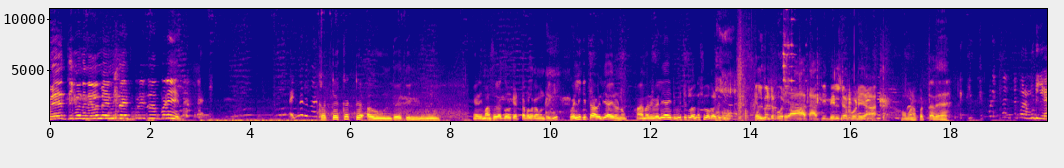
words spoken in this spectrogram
பேத்திக்கு வந்த நிலைமை என்ன? இப்படி இது இப்படி. கட்ட கட்ட அவுந்ததென்னு ஏடி மனசுக்கு ஒரு கெட்ட பழக்கம் இன்றைக்கு வெளிக்கிட்டா வெளியாயிரணும். அது மாதிரி வெளியாயிட்டு வீட்டுக்குள்ள வந்து ஷூ கட்டுக்கணும் ஹெல்மெட்டை போடையா? தாப்பி பெல்ட்டை போடையா? போற முடிய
